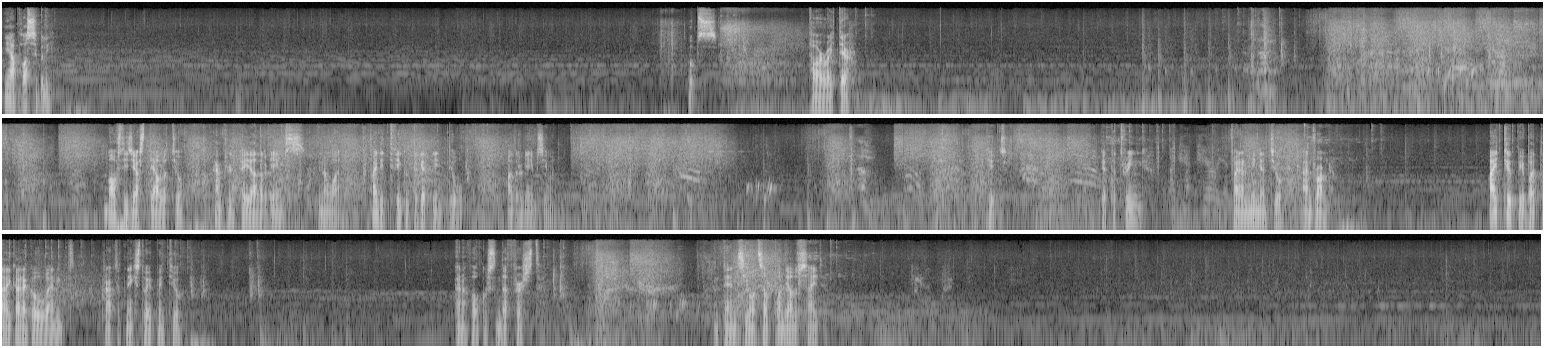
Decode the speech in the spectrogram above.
Yeah, possibly. Oops. Tower right there. Mostly just Diablo 2. Haven't really played other games in a while. Find it difficult to get into other games even. Good. Get that ring. Final minion too, and run. I could be, but I gotta go and grab that next waypoint too. Gonna focus on that first. And then see what's up on the other side.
